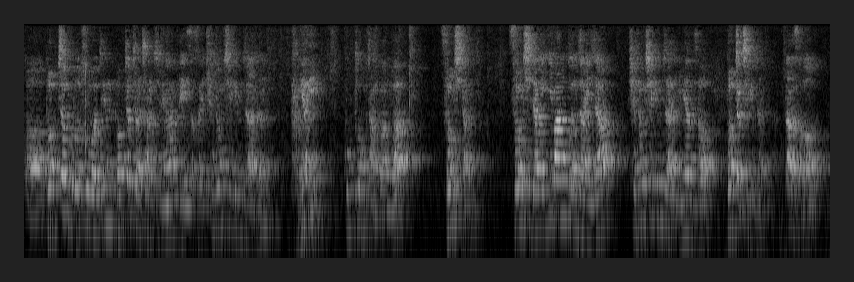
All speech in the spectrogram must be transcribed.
어, 법적으로 주어진 법적 절차를 진행하는 데 있어서의 최종 책임자는 당연히 국토부 장관과 서울시장입니다. 서울시장이 입안권자이자 최종 책임자이면서 법적 책임자입니다. 따라서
